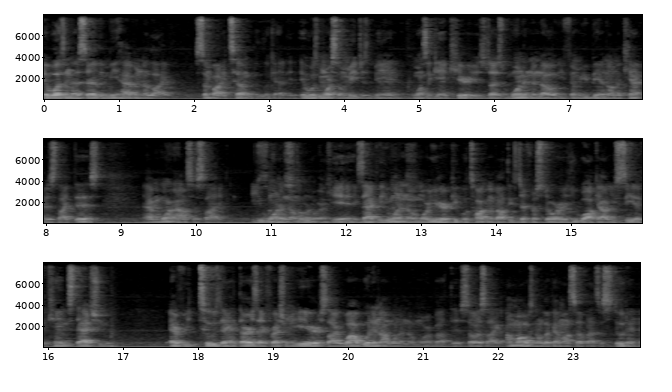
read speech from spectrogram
it wasn't necessarily me having to like somebody tell me to look at it. It was more so me just being once again curious, just wanting to know. You feel me? You being on a campus like this at Morehouse, it's like you So want to know story, more. Yeah, exactly. You want to know more. You hear people talking about these different stories. You walk out, you see a king statue every Tuesday and Thursday freshman year. It's like why wouldn't I want to know more about this? So it's like I'm always gonna look at myself as a student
